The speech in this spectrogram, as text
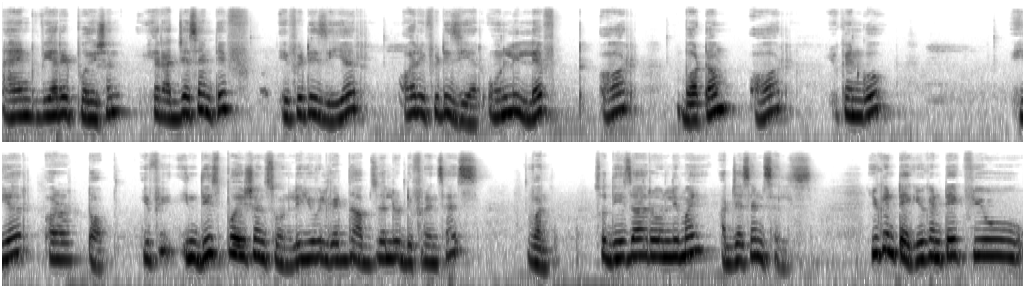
and we are at position. We are adjacent if if it is here or if it is here. Only left or bottom or you can go here or top. If you, in these positions only you will get the absolute difference as 1 so these are only my adjacent cells. You can take you can take few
